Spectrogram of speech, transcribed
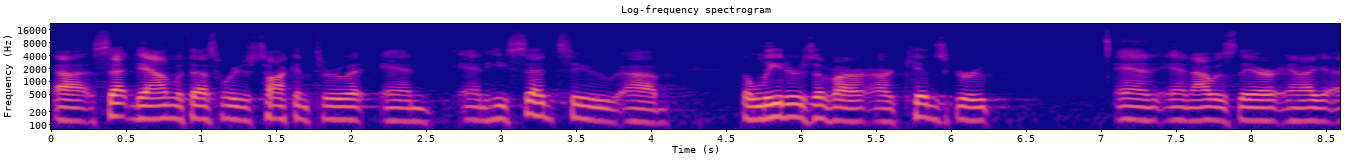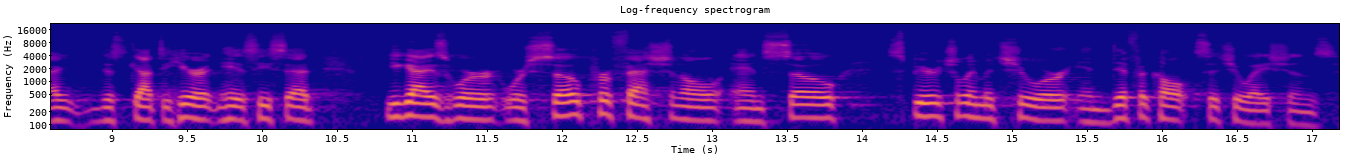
uh, sat down with us. We were just talking through it, and, and he said to uh, the leaders of our, our kids group, and, and I was there, and I, I just got to hear it. And his, he said, You guys were, were so professional and so spiritually mature in difficult situations,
